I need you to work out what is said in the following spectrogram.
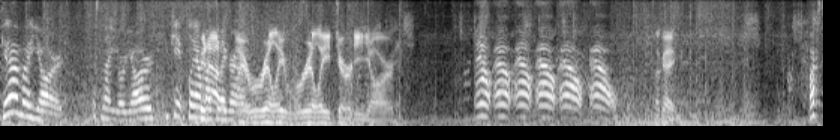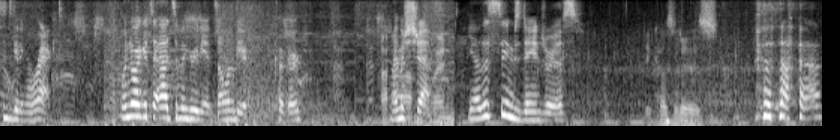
Get out of my yard. That's not your yard. You can't play on my out of playground. my really, really dirty yard. Ow, ow, ow, ow, ow, ow. Okay, Hoxton's getting wrecked. When do I get to add some ingredients? I want to be a cooker. I'm a uh, chef. when- Yeah, this seems dangerous. because it is.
